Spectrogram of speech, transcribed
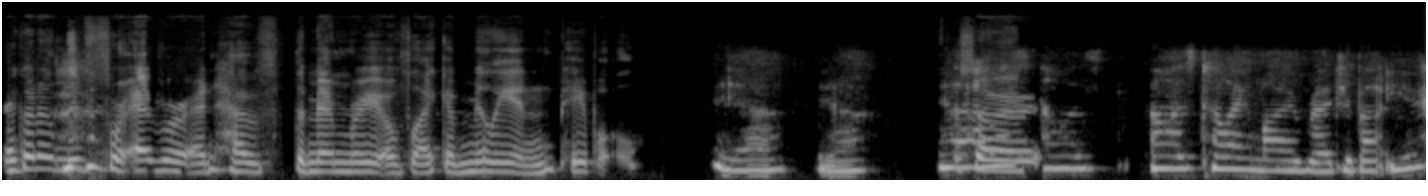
they're going to live forever and have the memory of like a million people Yeah, yeah, yeah. I, So- was, I was, I was telling my Reg about you.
